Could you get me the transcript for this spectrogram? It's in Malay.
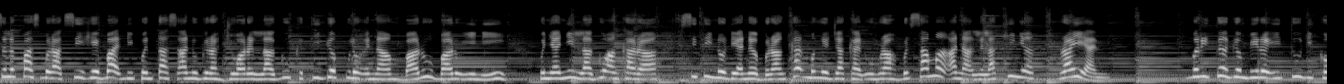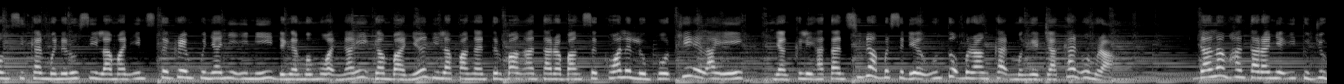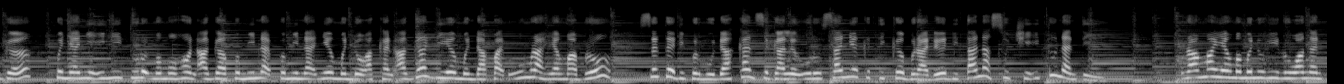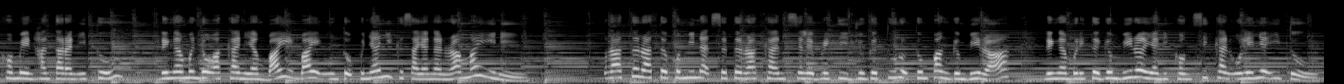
Selepas beraksi hebat di pentas anugerah juara lagu ke-36 baru-baru ini, penyanyi lagu Angkara, Siti Nodiana berangkat mengerjakan umrah bersama anak lelakinya, Ryan. Berita gembira itu dikongsikan menerusi laman Instagram penyanyi ini dengan memuat naik gambarnya di lapangan terbang antarabangsa Kuala Lumpur KLIA yang kelihatan sudah bersedia untuk berangkat mengerjakan umrah. Dalam hantarannya itu juga, penyanyi ini turut memohon agar peminat-peminatnya mendoakan agar dia mendapat umrah yang mabrur serta dipermudahkan segala urusannya ketika berada di tanah suci itu nanti. Ramai yang memenuhi ruangan komen hantaran itu, dengan mendoakan yang baik-baik untuk penyanyi kesayangan ramai ini. Rata-rata peminat serta rakan selebriti juga turut tumpang gembira dengan berita gembira yang dikongsikan olehnya itu.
